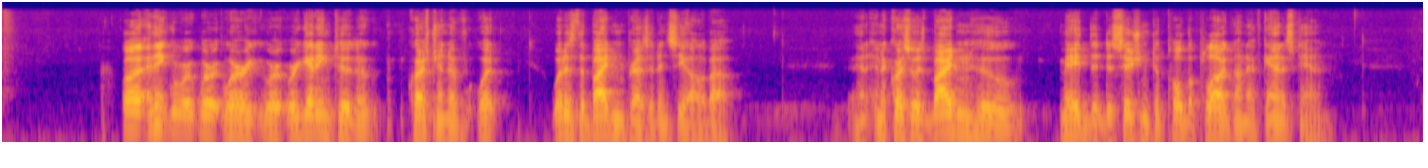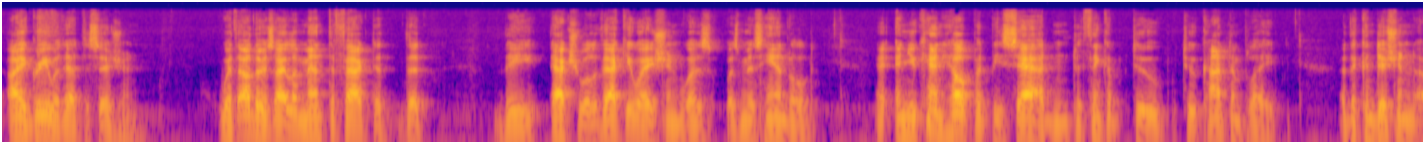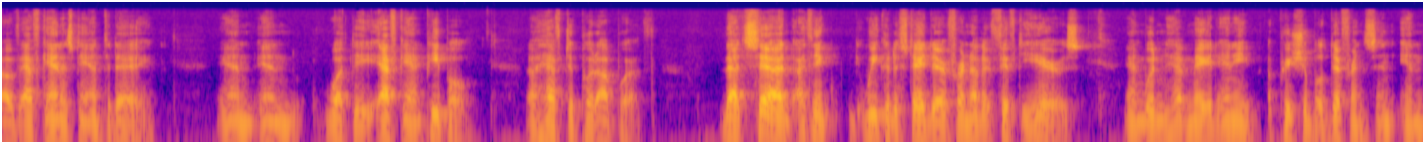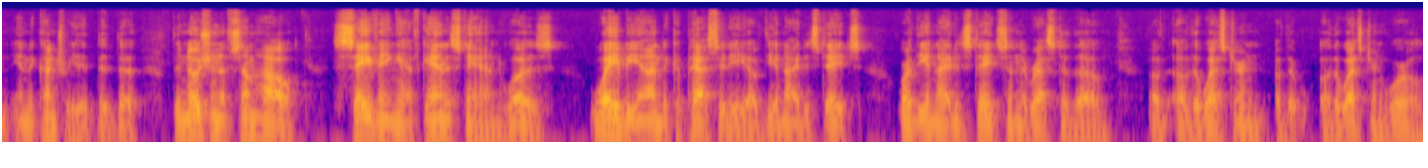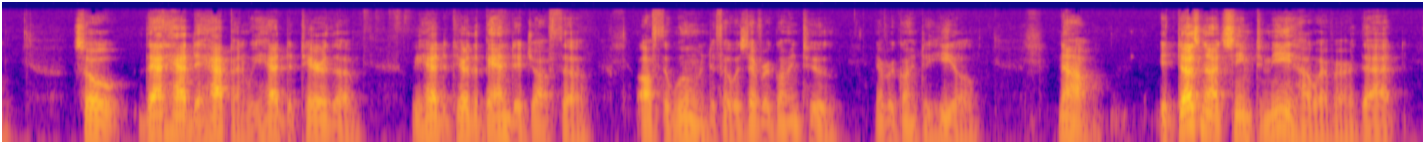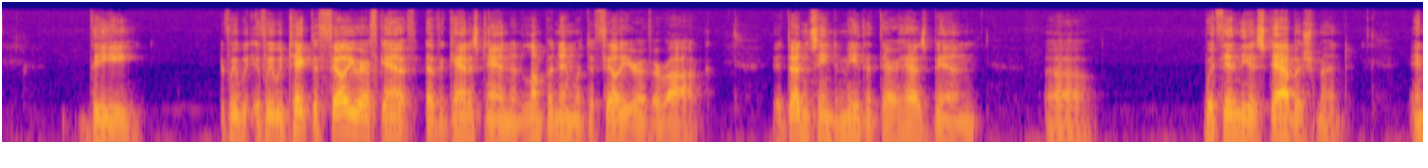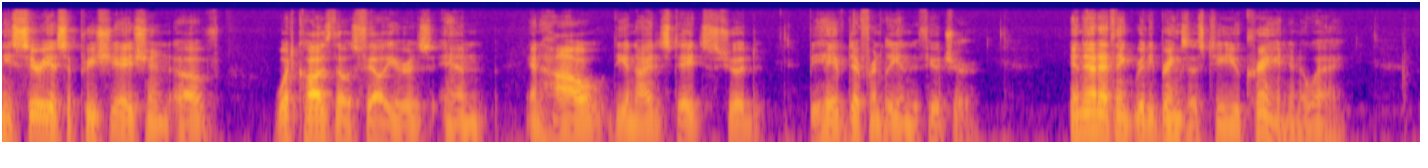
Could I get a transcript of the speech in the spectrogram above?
well, I think we're we're we're we're getting to the question of what what is the Biden presidency all about? And, and of course, it was Biden who made the decision to pull the plug on Afghanistan. I agree with that decision. With others, I lament the fact that, that the actual evacuation was, was mishandled. And you can't help but be sad and to think of, to, to contemplate the condition of Afghanistan today and, and what the Afghan people uh, have to put up with. That said, I think we could have stayed there for another 50 years and wouldn't have made any appreciable difference in, in, in the country. The, the, the notion of somehow saving Afghanistan was way beyond the capacity of the United States or the United States and the rest of the of, of the western of the of the western world. So that had to happen. We had to tear the we had to tear the bandage off the off the wound if it was ever going to ever going to heal. Now, it does not seem to me, however, that the if we if we would take the failure of, Afghanistan and lump it in with the failure of Iraq, it doesn't seem to me that there has been uh, within the establishment any serious appreciation of what caused those failures and and how the United States should behave differently in the future. And that, I think, really brings us to Ukraine in a way.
